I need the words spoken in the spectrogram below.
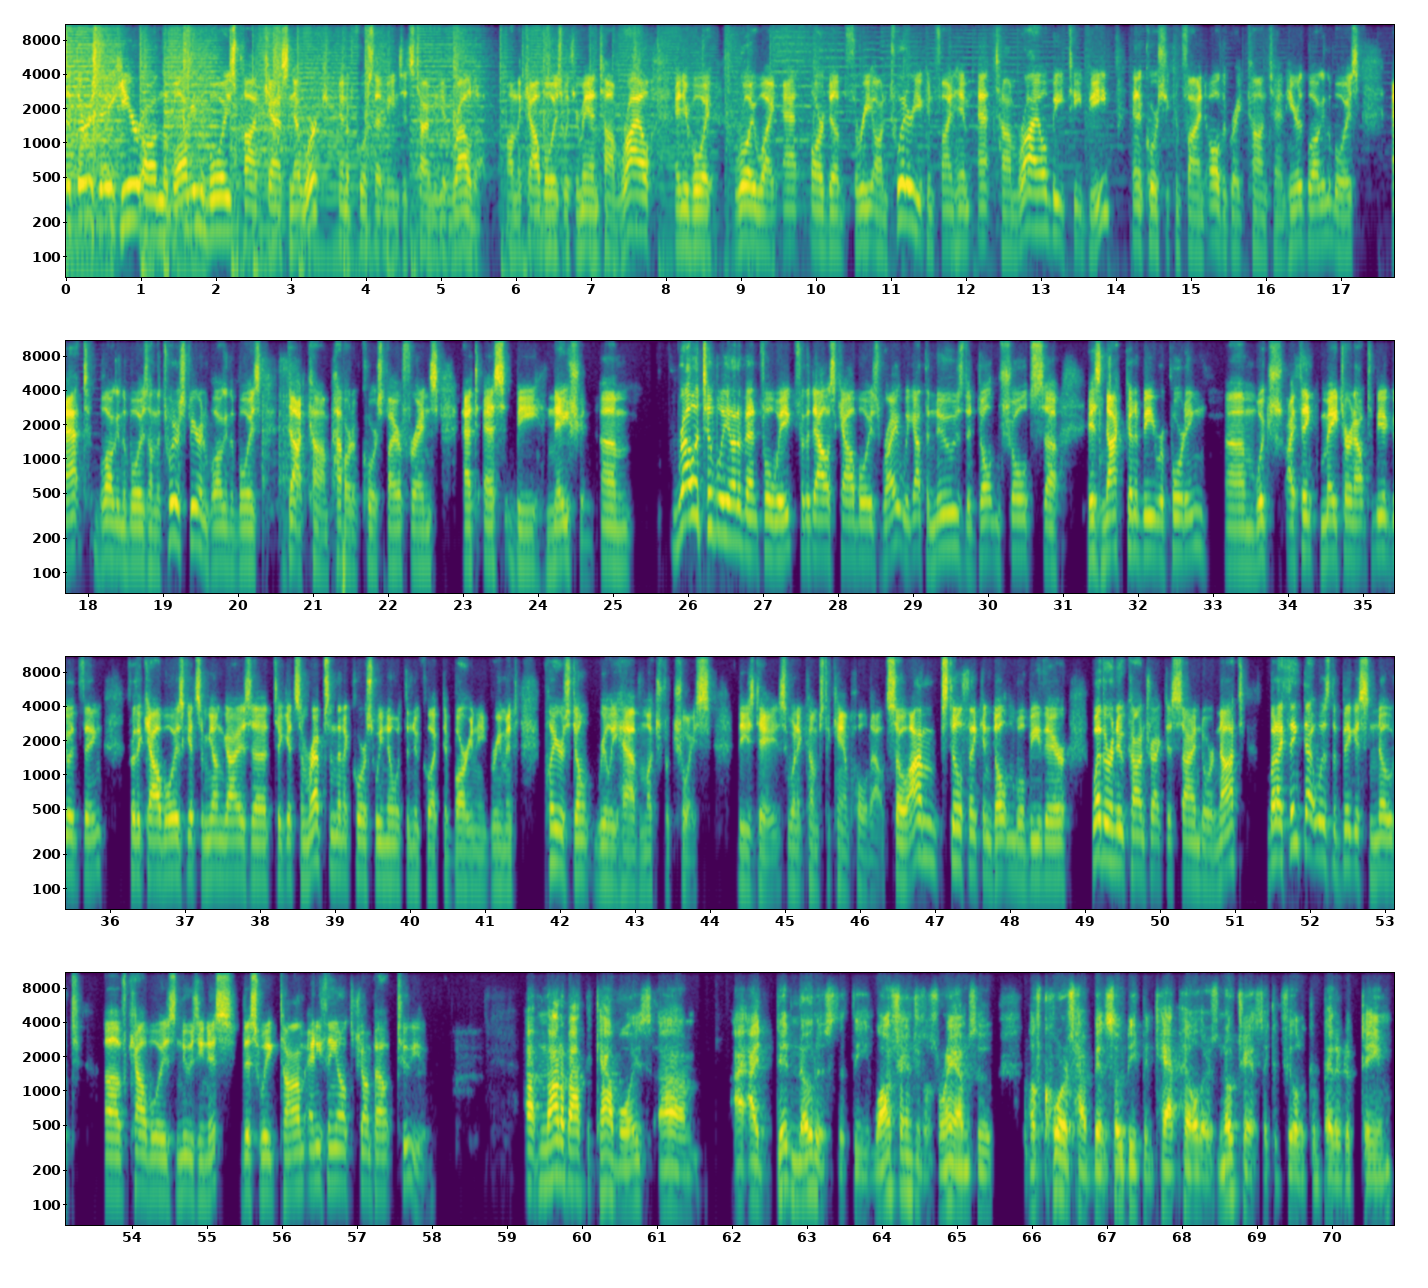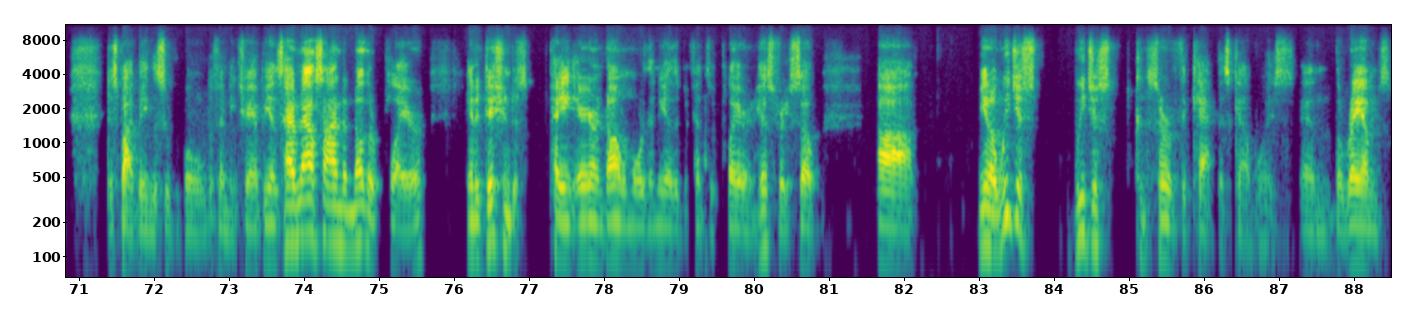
It's a Thursday here on the Blogging the Boys podcast network. And of course, that means it's time to get riled up on the Cowboys with your man, Tom Ryle, and your boy, Roy White at RW3 on Twitter. You can find him at Tom Ryle, BTB. And of course, you can find all the great content here at Blogging the Boys at Blogging the Boys on the Twitter sphere and bloggingtheboys.com, powered, of course, by our friends at SB Nation. Um, relatively uneventful week for the Dallas Cowboys, right? We got the news that Dalton Schultz uh, is not going to be reporting, um, which I think may turn out to be a good thing for the Cowboys. Get some young guys uh, to get some reps. And then, of course, we know with the new collective bargaining agreement, players don't really have much of a choice these days when it comes to camp holdouts. So I'm still thinking Dalton will be there, whether a new contract is signed or not. But I think that was the biggest note of Cowboys newsiness this week. Tom, anything else jump out to you? Uh, not about the Cowboys. Um, I, I, did notice that the Los Angeles Rams, who, of course, have been so deep in cap hell, there's no chance they could field a competitive team, despite being the Super Bowl defending champions, have now signed another player, in addition to paying Aaron Donald more than any other defensive player in history. So, uh, you know, we just we just conserve the cap as Cowboys, and the Rams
